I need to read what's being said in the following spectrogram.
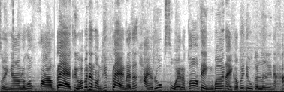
สวยงามแล้วก็ความแปลกถือว่าเป็นถนนที่แปลกนะจะถ่ายรูปสวยแล้วก็เจ๋งเบอร์ไหนก็ไปดูกันเลยนะคะ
